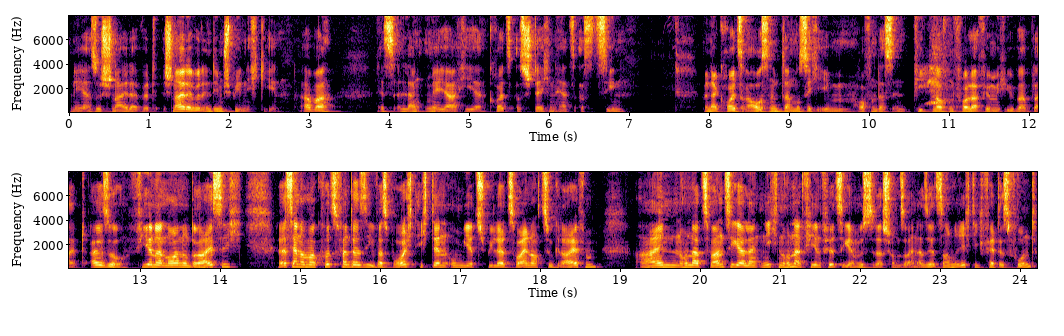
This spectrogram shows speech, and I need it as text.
Nee, also Schneider wird, Schneider wird in dem Spiel nicht gehen. Aber es langt mir ja hier Kreuz Ass Stechen, Herz Ass ziehen. Wenn er Kreuz rausnimmt, dann muss ich eben hoffen, dass in Pik noch ein Voller für mich überbleibt. Also 439, da ist ja noch mal kurz Fantasie. Was bräuchte ich denn, um jetzt Spieler 2 noch zu greifen? Ein 120er lang nicht, ein 144er müsste das schon sein. Also jetzt noch ein richtig fettes Fund.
